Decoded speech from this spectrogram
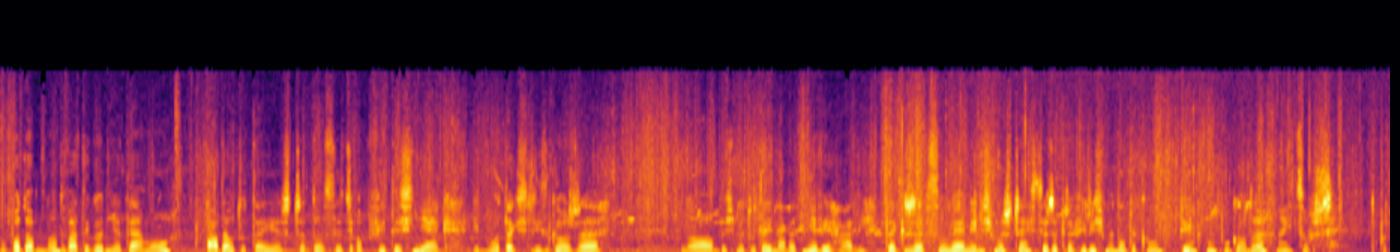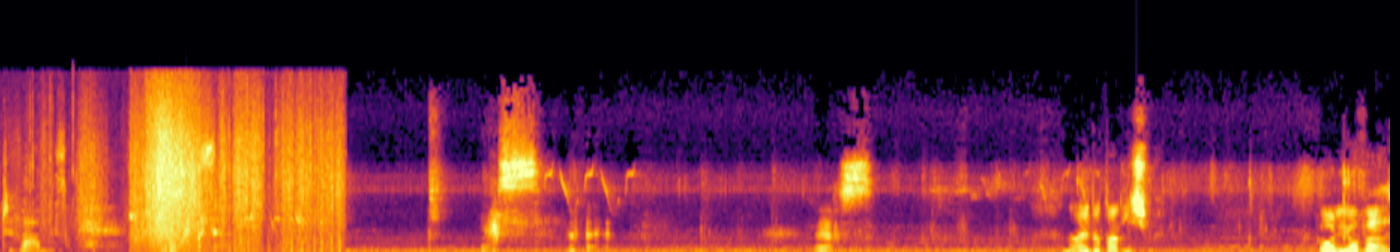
bo podobno dwa tygodnie temu padał tutaj jeszcze dosyć obfity śnieg i było tak ślizgo, że no byśmy tutaj nawet nie wjechali. Także w sumie mieliśmy szczęście, że trafiliśmy na taką piękną pogodę. No i cóż, odpoczywamy sobie. Yes! Yes. No i dotarliśmy. Poliowel.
